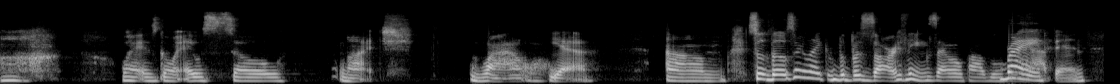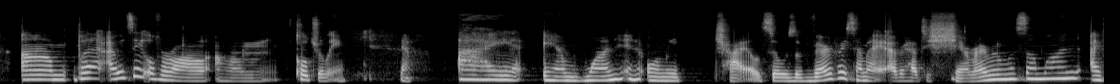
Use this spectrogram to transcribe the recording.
oh, "What is going?" It was so much. wow. Yeah. Um, so those are like the bizarre things that will probably Right. happen. Um, but I would say overall, um, culturally, Yeah. I am one and only child. So it was the very first time I ever had to share my room with someone. I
